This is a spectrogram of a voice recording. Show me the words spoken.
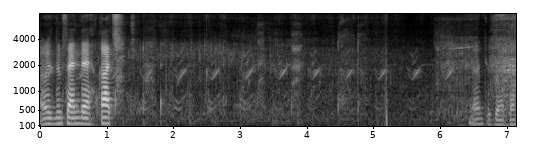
Öldüm sen de. Kaç. Öldü zaten.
